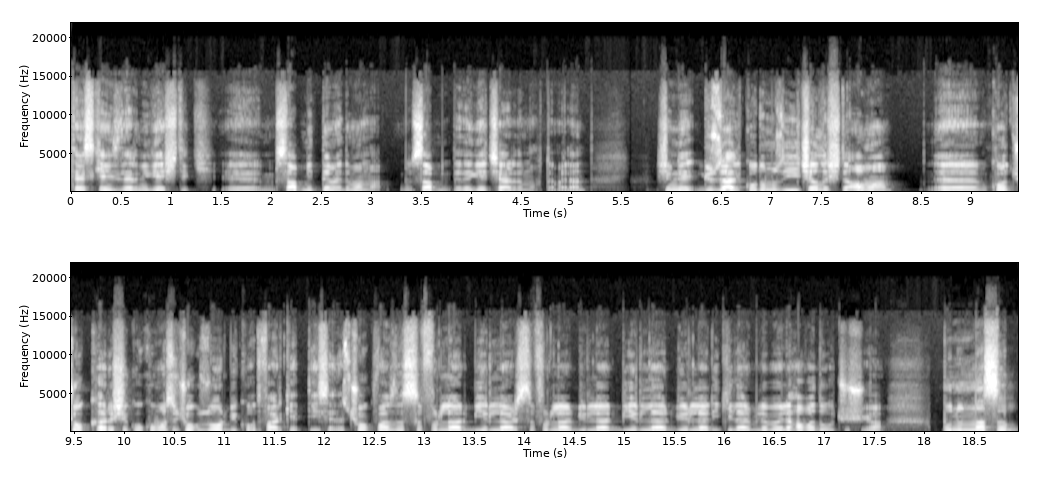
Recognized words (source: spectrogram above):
test case'lerini geçtik. E, submit demedim ama submit'te de geçerdi muhtemelen. Şimdi güzel, kodumuz iyi çalıştı ama e, kod çok karışık. Okuması çok zor bir kod fark ettiyseniz. Çok fazla sıfırlar, birler, sıfırlar, birler, birler, birler, ikiler bile böyle havada uçuşuyor. Bunu nasıl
